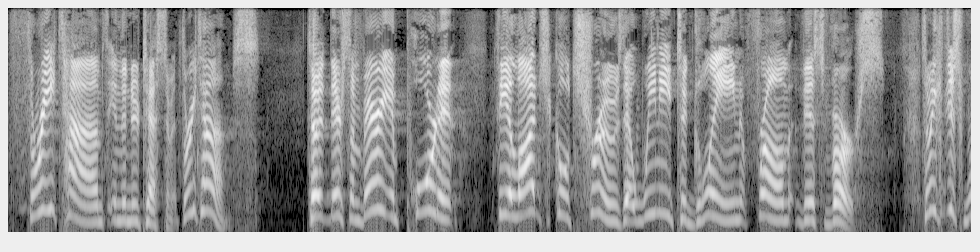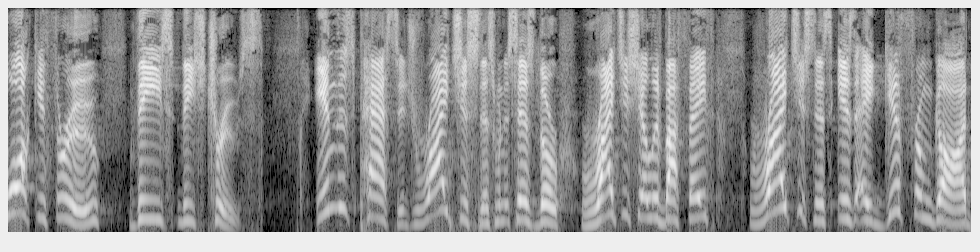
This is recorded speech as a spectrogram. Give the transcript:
three times in the New Testament. Three times. So there's some very important theological truths that we need to glean from this verse. So we can just walk you through these, these truths. In this passage, righteousness, when it says the righteous shall live by faith, righteousness is a gift from God,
